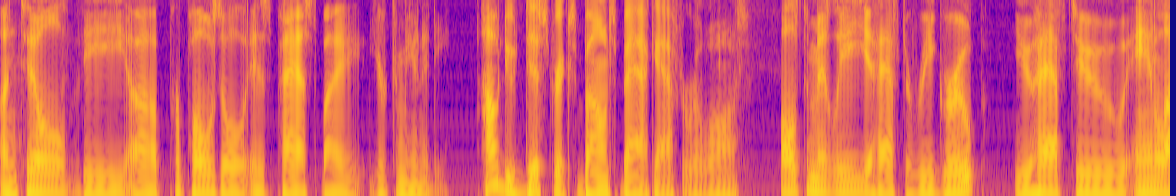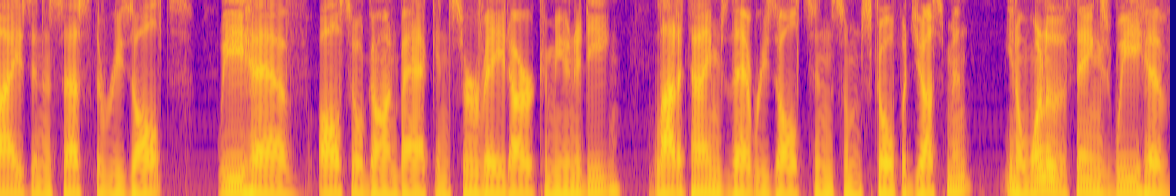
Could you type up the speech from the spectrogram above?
until the uh, proposal is passed by your community. How do districts bounce back after a loss? Ultimately, you have to regroup. You have to analyze and assess the results. We have also gone back and surveyed our community. A lot of times that results in some scope adjustment. You know, one of the things we have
